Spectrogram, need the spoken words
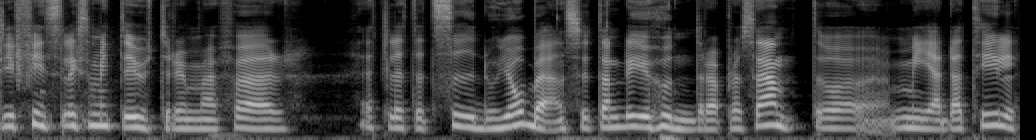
det finns liksom inte utrymme för ett litet sidojobb ens utan det är ju 100 procent och mer därtill.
